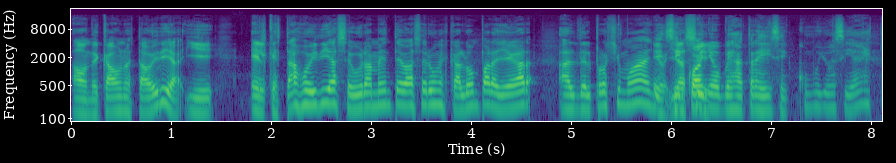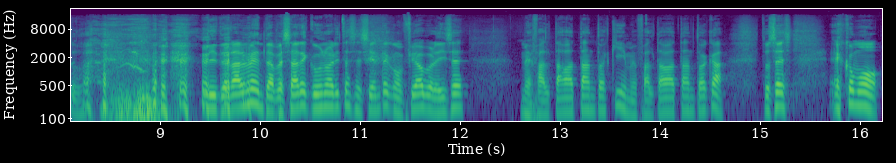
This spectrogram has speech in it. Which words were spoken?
a donde cada uno está hoy día. Y el que estás hoy día seguramente va a ser un escalón para llegar al del próximo año. En y cinco años ves atrás y dices, ¿cómo yo hacía esto? Literalmente, a pesar de que uno ahorita se siente confiado, pero dice, me faltaba tanto aquí, me faltaba tanto acá. Entonces, es como,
